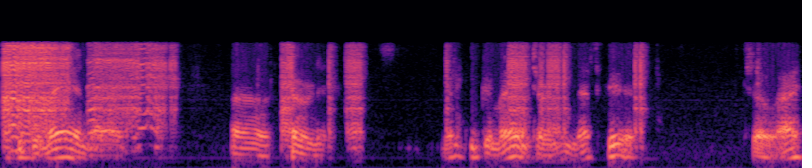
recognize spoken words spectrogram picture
keep your mind uh, uh, turning. Better keep your mind turning. That's good. So I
